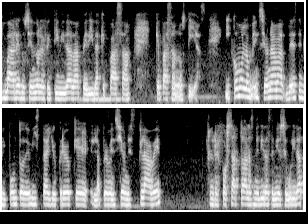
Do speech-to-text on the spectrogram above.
va reduciendo la efectividad a medida que, pasa, que pasan los días. Y como lo mencionaba, desde mi punto de vista, yo creo que la prevención es clave, reforzar todas las medidas de bioseguridad,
